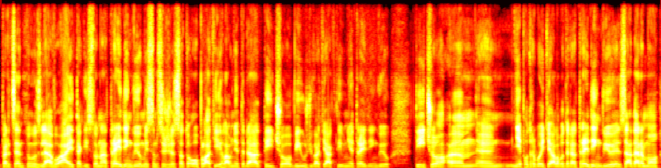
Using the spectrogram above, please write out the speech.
60% zľavu aj takisto na TradingView. Myslím si, že sa to oplatí, hlavne teda tí, čo využívate aktívne TradingView. Tí, čo um, nepotrebujete, alebo teda TradingView je zadarmo,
